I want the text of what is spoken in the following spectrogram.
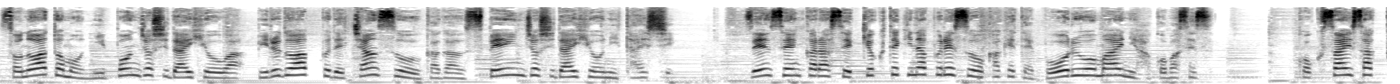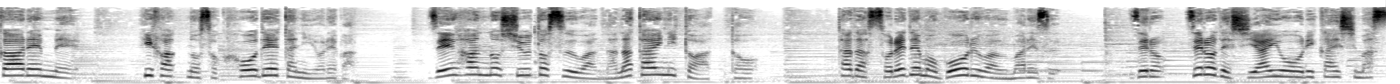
その後も日本女子代表はビルドアップでチャンスを伺うスペイン女子代表に対し前線から積極的なプレスをかけてボールを前に運ばせず国際サッカー連盟 FIFA の速報データによれば前半のシュート数は7対2と圧倒。ただそれでもゴールは生まれず0-0で試合を折り返します。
